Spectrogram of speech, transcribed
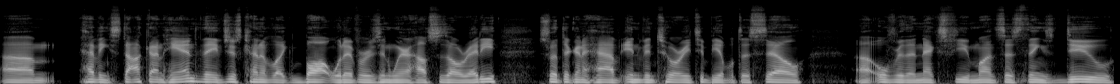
um, having stock on hand, they've just kind of like bought whatever is in warehouses already so that they're going to have inventory to be able to sell uh, over the next few months as things do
